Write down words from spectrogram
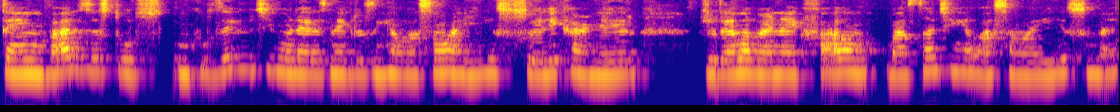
Tem vários estudos, inclusive de mulheres negras em relação a isso. Sueli Carneiro, Jurema Werneck falam bastante em relação a isso, né?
